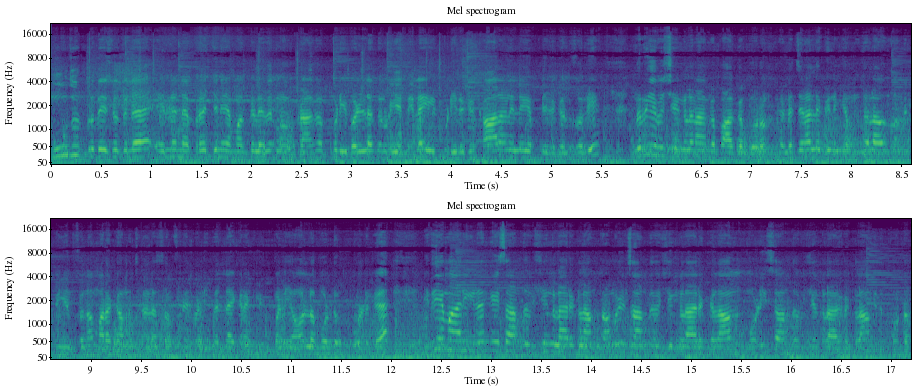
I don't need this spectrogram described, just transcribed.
மூதூர் பிரதேசத்தில் என்னென்ன பிரச்சனையை மக்கள் எதிர்நோக்கிறாங்க இப்படி வெள்ளத்தினுடைய நிலை இப்படி இருக்குது காலநிலை எப்படி இருக்குன்னு சொல்லி நிறைய விஷயங்களை நாங்கள் பார்க்க போகிறோம் இந்த சேனலுக்கு நீங்கள் முதலாவது வந்துட்டீங்கன்னு சொன்னால் மறக்காம சேனலை சப்ஸ்கிரைப் பண்ணி பெல் ஐக்கனை கிளிக் பண்ணி ஆன்ல போட்டு போடுங்க. இதே மாதிரி இலங்கை சார்ந்த விஷயங்களா இருக்கலாம் தமிழ் சார்ந்த விஷயங்களா இருக்கலாம் மொழி சார்ந்த விஷயங்களாக இருக்கலாம் இது போன்ற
